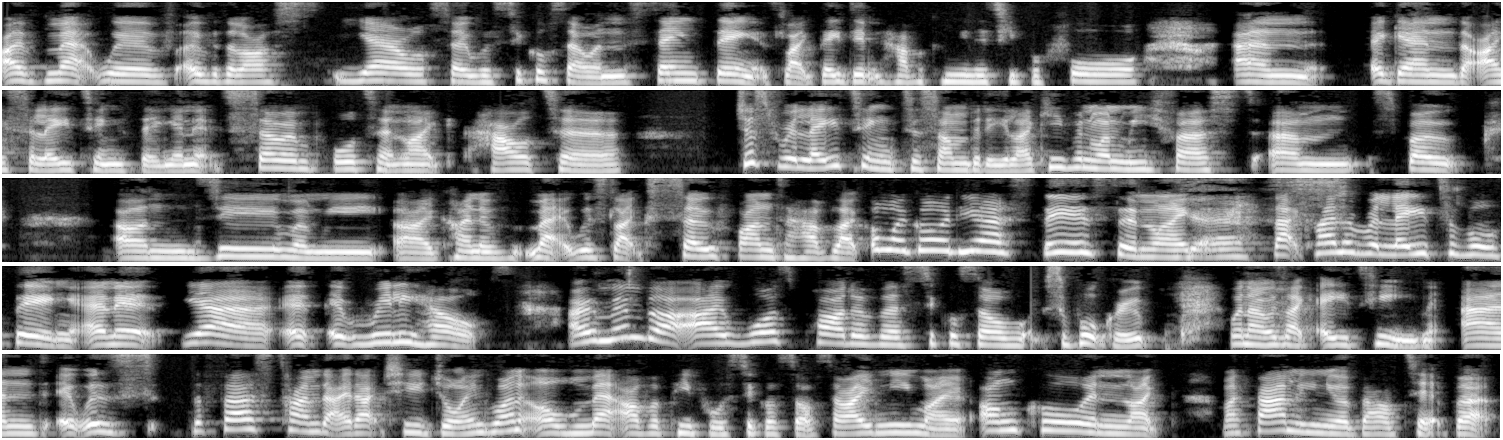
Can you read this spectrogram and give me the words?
I've met with over the last year or so with sickle cell, and the same thing. It's like they didn't have a community before, and again the isolating thing, and it's so important, like how to just relating to somebody. Like even when we first um, spoke on Zoom and we uh, kind of met. It was like so fun to have like, oh my God, yes, this and like yes. that kind of relatable thing. And it, yeah, it, it really helps. I remember I was part of a sickle cell support group when I was like 18 and it was the first time that I'd actually joined one or met other people with sickle cell. So I knew my uncle and like my family knew about it, but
